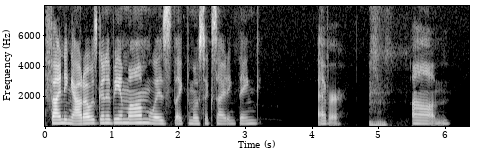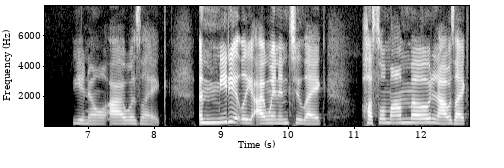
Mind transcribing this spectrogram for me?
finding out I was going to be a mom was like the most exciting thing ever. Um you know, I was like, immediately I went into like hustle mom mode and I was like,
